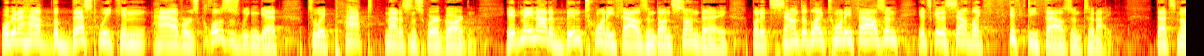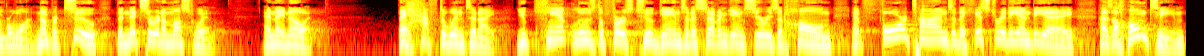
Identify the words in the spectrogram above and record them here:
We're going to have the best we can have, or as close as we can get, to a packed Madison Square Garden. It may not have been 20,000 on Sunday, but it sounded like 20,000. It's going to sound like 50,000 tonight. That's number one. Number two, the Knicks are in a must win, and they know it. They have to win tonight. You can't lose the first two games in a seven game series at home. At four times in the history of the NBA has a home team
